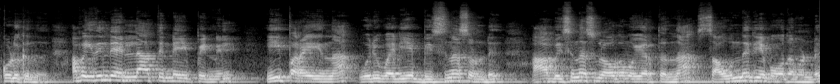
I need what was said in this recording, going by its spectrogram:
കൊടുക്കുന്നത്. അപ്പോൾ ഇതിന്റെ എല്ലാത്തിന്റെയും പിന്നിൽ ഈ പറയുന്ന ഒരു വലിയ ബിസിനസ് ഉണ്ട്. ആ ബിസിനസ് ലോകം ഉയർത്തുന്ന സൗന്ദര്യബോധമുണ്ട്.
